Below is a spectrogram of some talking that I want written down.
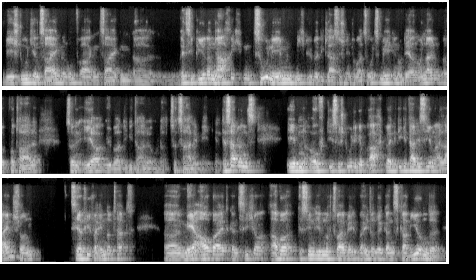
wie Studien zeigen und Umfragen zeigen, äh, rezipieren Nachrichten zunehmend nicht über die klassischen Informationsmedien und deren Online-Portale, sondern eher über digitale oder soziale Medien. Das hat uns eben auf diese Studie gebracht, weil die Digitalisierung allein schon sehr viel verändert hat äh, mehr Arbeit, ganz sicher, aber es sind eben noch zwei weitere ganz gravierende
